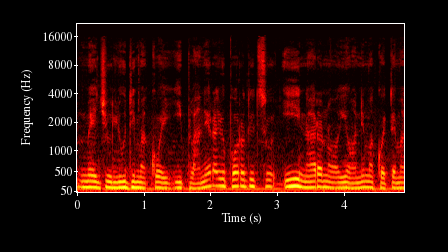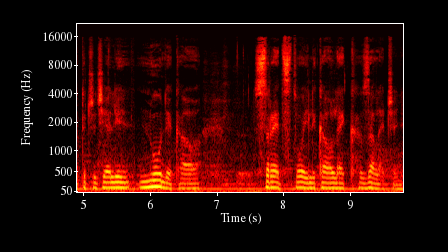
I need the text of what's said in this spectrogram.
među ljudima koji i planiraju porodicu i naravno i onima koje te matične ćelije nude kao sredstvo ili kao lek za lečenje.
